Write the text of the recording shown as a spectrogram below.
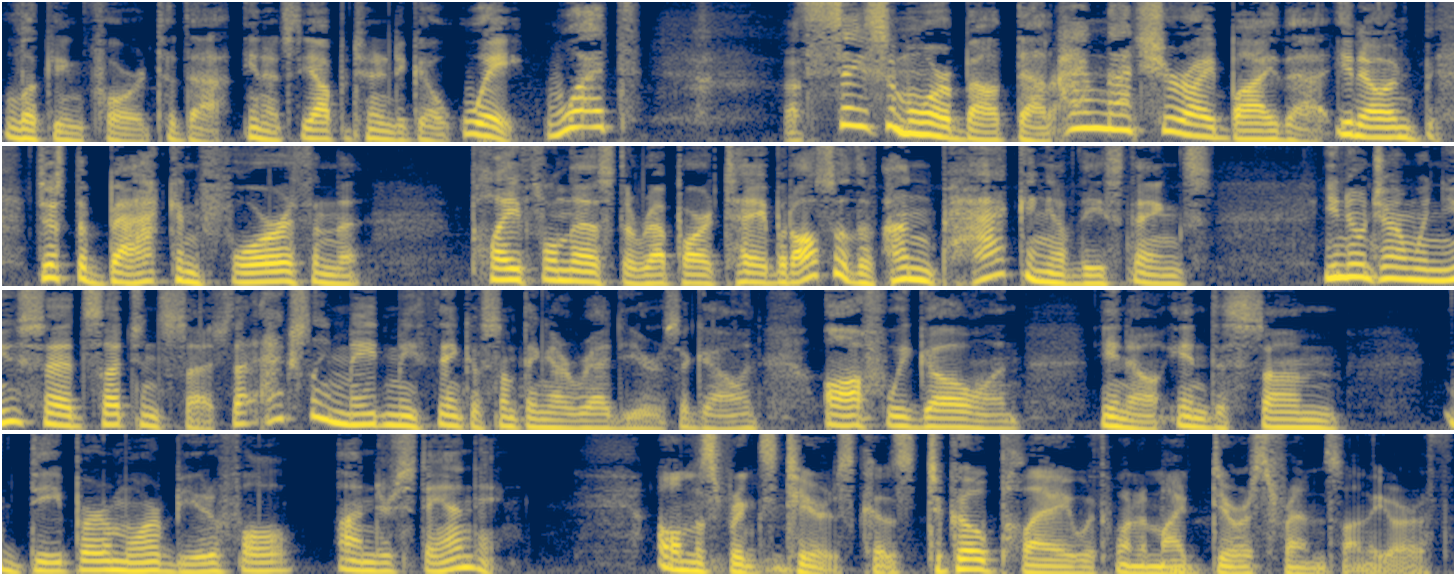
looking forward to that. You know, it's the opportunity to go, wait, what? Say some more about that. I'm not sure I buy that. You know, and just the back and forth and the playfulness, the repartee, but also the unpacking of these things. You know, John, when you said such and such, that actually made me think of something I read years ago. And off we go on, you know, into some deeper, more beautiful understanding. Almost brings tears because to go play with one of my dearest friends on the earth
